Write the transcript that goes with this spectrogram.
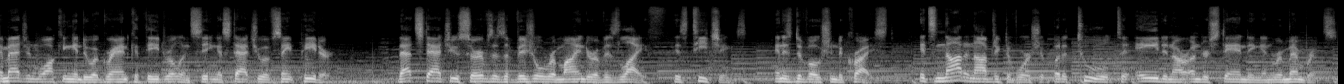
Imagine walking into a grand cathedral and seeing a statue of St. Peter. That statue serves as a visual reminder of his life, his teachings, and his devotion to Christ. It's not an object of worship but a tool to aid in our understanding and remembrance.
